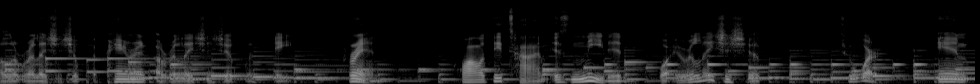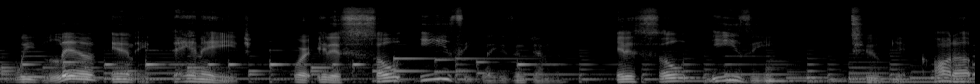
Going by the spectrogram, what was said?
a relationship with a parent, a relationship with a friend. Quality time is needed for a relationship to work. And we live in a day and age where it is so easy, ladies and gentlemen, it is so easy to get caught up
